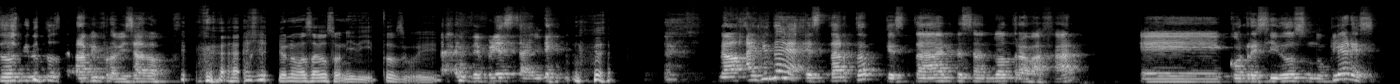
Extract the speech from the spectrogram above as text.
dos minutos de rap improvisado. Yo nomás hago soniditos, güey. de freestyle. no, hay una startup que está empezando a trabajar eh, con residuos nucleares.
